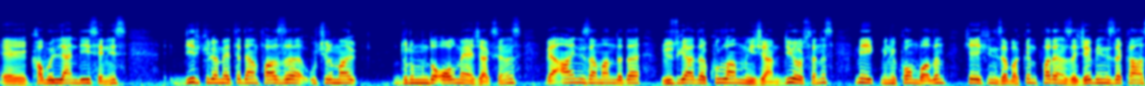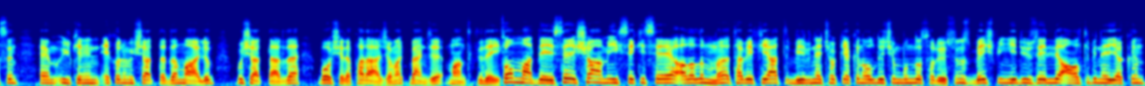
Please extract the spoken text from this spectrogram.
e, kabullendiyseniz 1 kilometreden fazla uçurma durumunda olmayacaksanız ve aynı zamanda da rüzgarda kullanmayacağım diyorsanız Mavic Mini Combo alın. Keyfinize bakın. Paranız cebinizde kalsın. Hem ülkenin ekonomik şartları da malum. Bu şartlarda boş yere para harcamak bence mantıklı değil. Son madde ise Xiaomi X8s'ye alalım mı? Tabii fiyat birbirine çok yakın olduğu için bunu da soruyorsunuz. 5750-6000'e yakın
